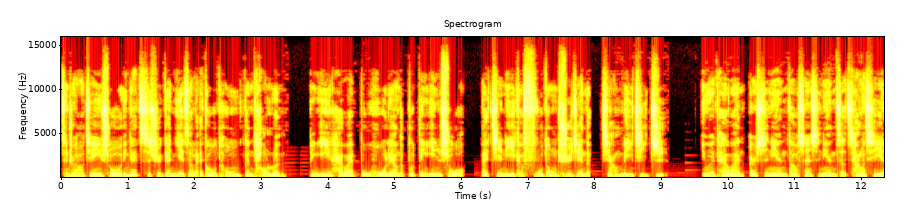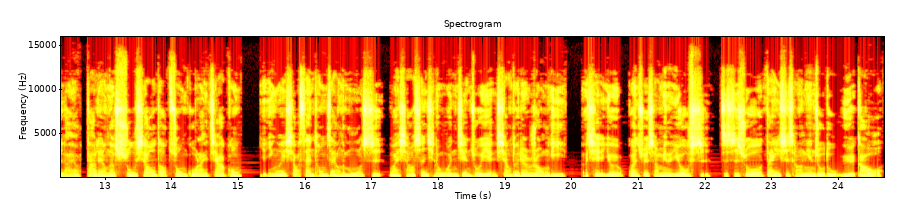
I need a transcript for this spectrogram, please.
陈俊豪建议说，应该持续跟业者来沟通跟讨论，并依海外捕获量的不定因素哦，来建立一个浮动区间的奖励机制。因为台湾二十年到三十年这长期以来哦，大量的输销到中国来加工。也因为小三通这样的模式，外销申请的文件作业相对的容易，而且又有关税上面的优势。只是说单一市场的粘着度越高哦，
